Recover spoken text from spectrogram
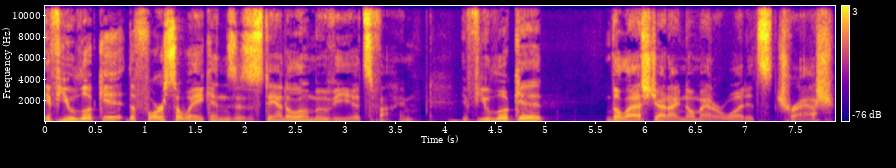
if you look at The Force Awakens as a standalone movie, it's fine. If you look at The Last Jedi, no matter what, it's trash.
